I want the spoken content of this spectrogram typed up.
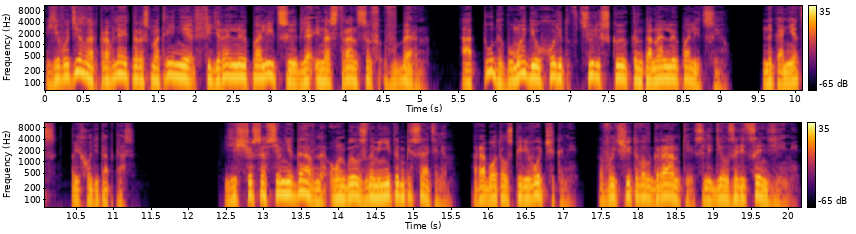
Его дело отправляют на рассмотрение в федеральную полицию для иностранцев в Берн. Оттуда бумаги уходят в Цюрихскую кантональную полицию. Наконец, приходит отказ. Еще совсем недавно он был знаменитым писателем, работал с переводчиками, вычитывал гранки, следил за рецензиями.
